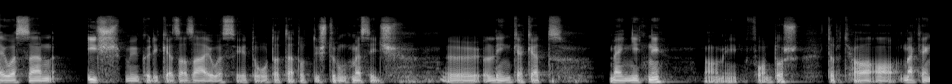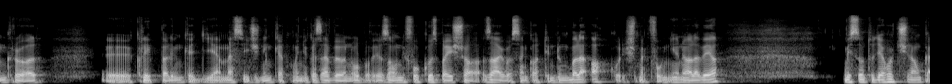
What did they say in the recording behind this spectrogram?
iOS-en is működik ez az iOS 7 óta, tehát ott is tudunk message linkeket megnyitni, ami fontos. Tehát, hogyha a Mac-enkről klippelünk egy ilyen message linket mondjuk az Evernote-ba vagy az OmniFocus-ba, és az iOS-en kattintunk bele, akkor is meg fog nyílni a levél. Viszont ugye hogy csinálunk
